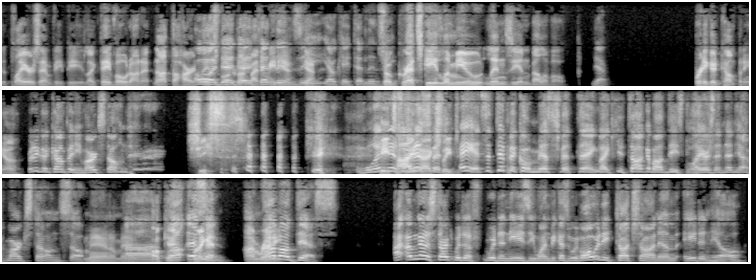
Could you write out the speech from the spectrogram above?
The player's MVP. Like they vote on it, not the heart. Oh, it's the, voted on the, by the Ted media. Lindsay. Yeah. Yeah. Okay. Ted Lindsay. So Gretzky, Lemieux, Lindsay, and Beliveau. Yeah. Pretty good company, huh? pretty good company. Mark Stone. Jesus. One He is a misfit. actually- Hey, it's a typical misfit thing. Like you talk about these players, and then you have Mark Stone. So man, oh man. Uh, okay, well, bring listen, it. I'm ready. How about this? I, I'm going to start with a with an easy one because we've already touched on him, Adin Hill.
